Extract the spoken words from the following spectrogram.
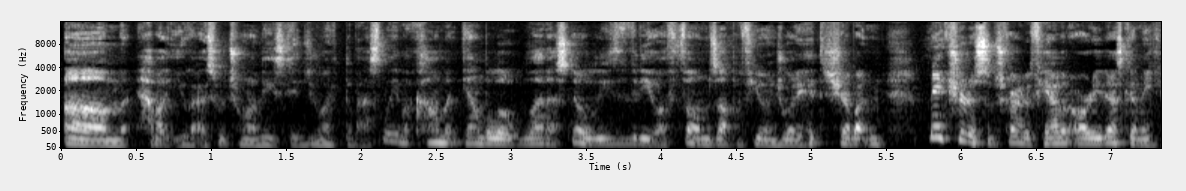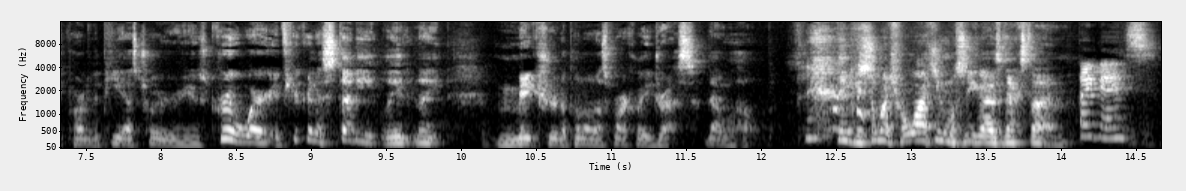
Um, how about you guys? Which one of these did you like the best? Leave a comment down below. Let us know. Leave the video a thumbs up if you enjoyed it. Hit the share button. Make sure to subscribe if you haven't already. That's gonna make you part of the PS Toy Reviews crew. Where if you're gonna study late at night, make sure to put on a sparkly dress. That will help. Thank you so much for watching. We'll see you guys next time. Bye, guys.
